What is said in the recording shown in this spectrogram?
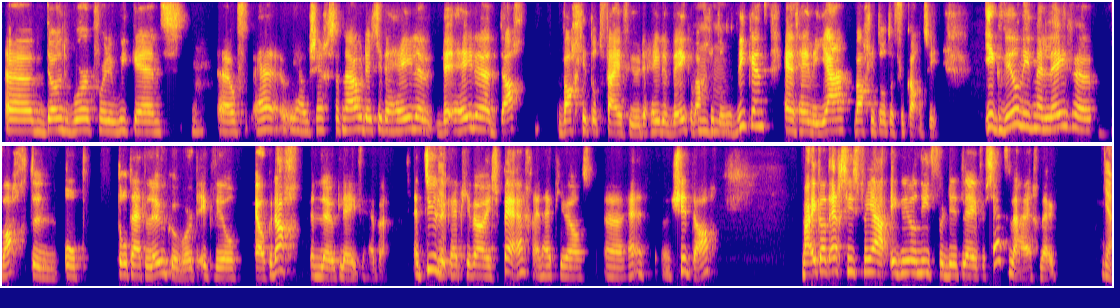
um, don't work for the weekends. Uh, of, hè, ja, hoe zeggen ze dat nou? Dat je de hele, de hele dag wacht je tot vijf uur. De hele week wacht je tot mhm. het weekend. En het hele jaar wacht je tot de vakantie. Ik wil niet mijn leven wachten op tot het leuker wordt. Ik wil elke dag een leuk leven hebben. En tuurlijk heb je wel eens pech en heb je wel eens uh, een shitdag. Maar ik had echt zoiets van, ja, ik wil niet voor dit leven settelen eigenlijk. Ja.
